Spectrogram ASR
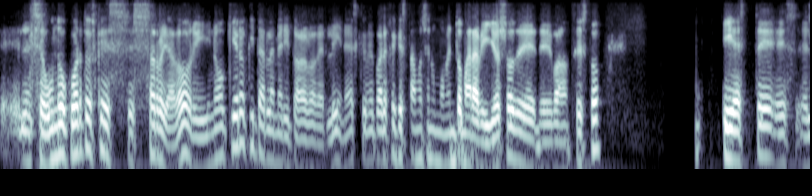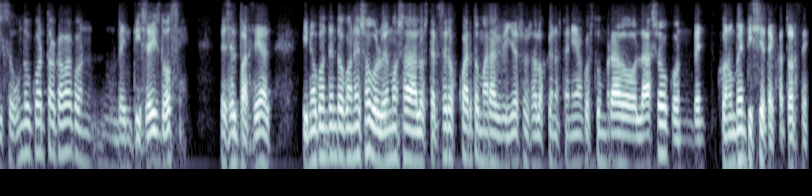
el segundo cuarto es que es, desarrollador y no quiero quitarle mérito a Alba Berlín, ¿eh? es que me parece que estamos en un momento maravilloso de, baloncesto y este es el segundo cuarto acaba con 26-12, es el parcial. Y no contento con eso, volvemos a los terceros cuartos maravillosos a los que nos tenía acostumbrado Lasso con, con un 27-14.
